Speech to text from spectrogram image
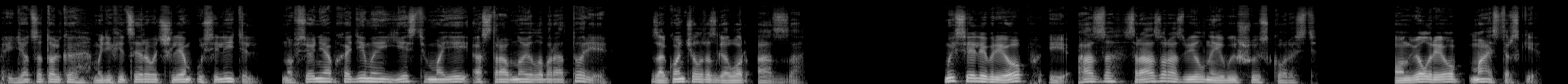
«Придется только модифицировать шлем-усилитель, но все необходимое есть в моей островной лаборатории», — закончил разговор Азза. Мы сели в Риоп, и Аза сразу развил наивысшую скорость. Он вел Риоп мастерски,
